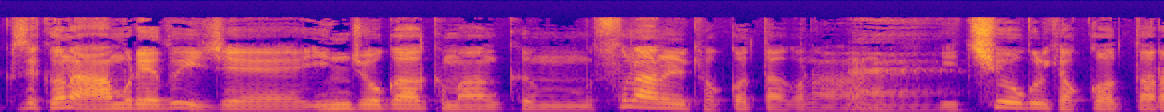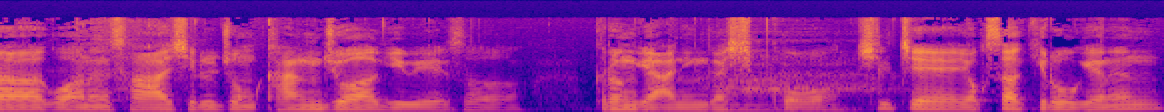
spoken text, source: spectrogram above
글쎄, 그건 아무래도 이제 인조가 그만큼 순환을 겪었다거나 네. 이 치욕을 겪었다라고 하는 사실을 좀 강조하기 위해서 그런 게 아닌가 싶고 아. 실제 역사 기록에는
